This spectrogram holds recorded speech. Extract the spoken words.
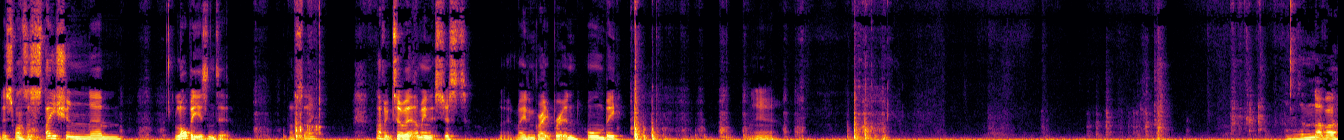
This one's a station um, lobby, isn't it? I'll say. Nothing to it. I mean, it's just made in Great Britain, Hornby. Yeah. There's another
